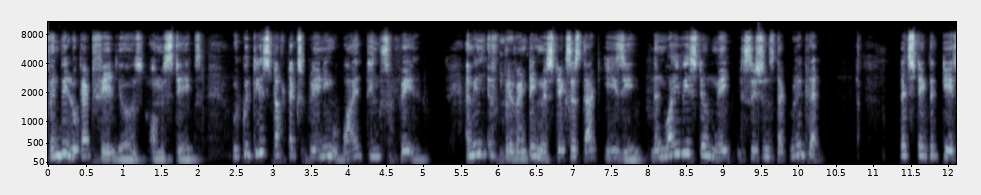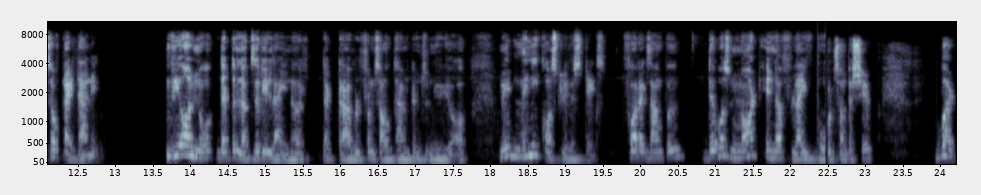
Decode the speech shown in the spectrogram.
when we look at failures or mistakes, we quickly start explaining why things failed. I mean, if preventing mistakes is that easy, then why we still make decisions that we regret? Let's take the case of Titanic. We all know that the luxury liner that traveled from Southampton to New York made many costly mistakes. For example, there was not enough lifeboats on the ship. But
